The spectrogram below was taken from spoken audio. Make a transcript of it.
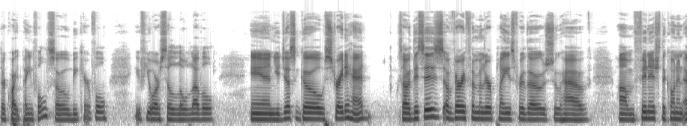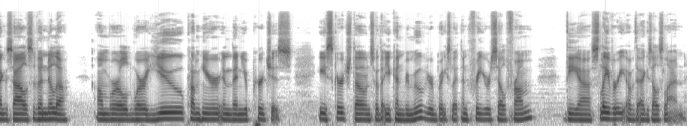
They're quite painful, so be careful if you are still low level. And you just go straight ahead. So this is a very familiar place for those who have um, finished the Conan Exiles vanilla um, world where you come here and then you purchase a Scourge Stone so that you can remove your bracelet and free yourself from the uh, slavery of the Exiles land.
